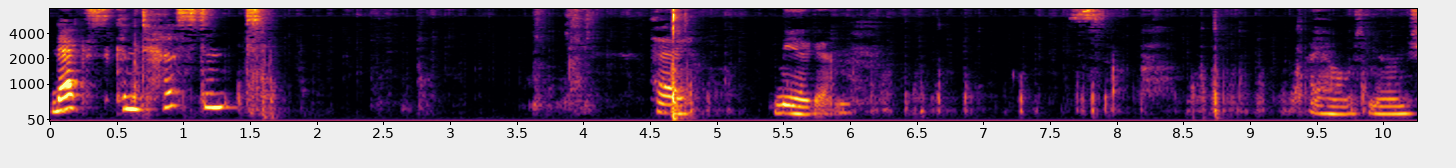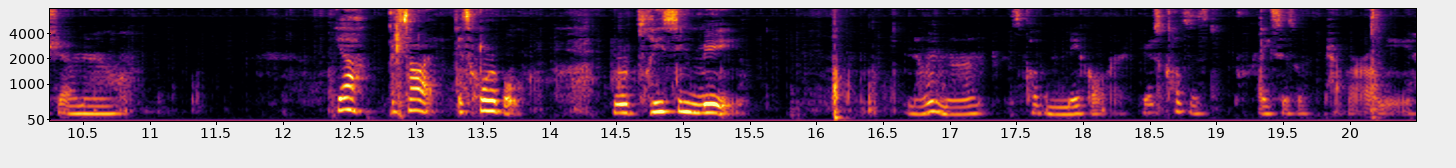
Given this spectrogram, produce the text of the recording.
Next contestant. Hey, me again. Sup. I my own show now. Yeah, I saw it. It's horrible. You're replacing me. No, I'm not. It's called makeover. Yours calls it prices with pepperoni.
